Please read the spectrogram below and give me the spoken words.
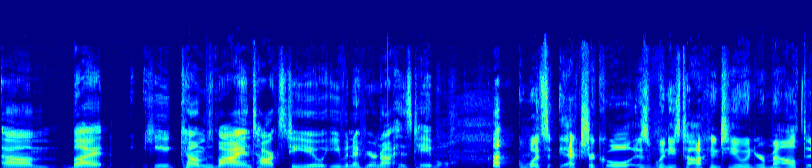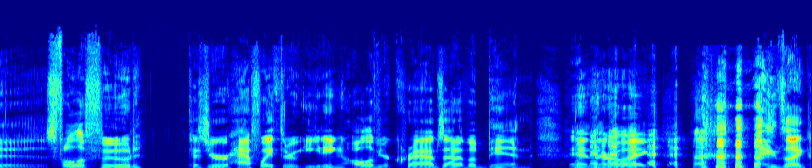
Um, but he comes by and talks to you, even if you're not his table. What's extra cool is when he's talking to you and your mouth is full of food because you're halfway through eating all of your crabs out of a bin. And they're like, he's like,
